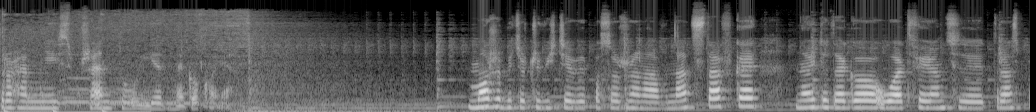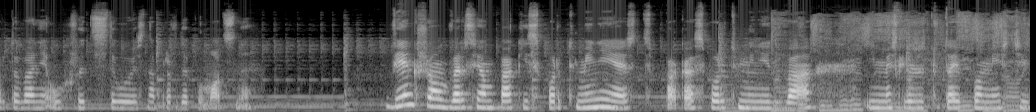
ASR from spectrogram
trochę mniej sprzętu i jednego konia. Może być oczywiście wyposażona w nadstawkę, no i do tego ułatwiający transportowanie uchwyt z tyłu jest naprawdę pomocny. Większą wersją paki Sport Mini jest paka Sport Mini 2 i myślę, że tutaj pomieści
